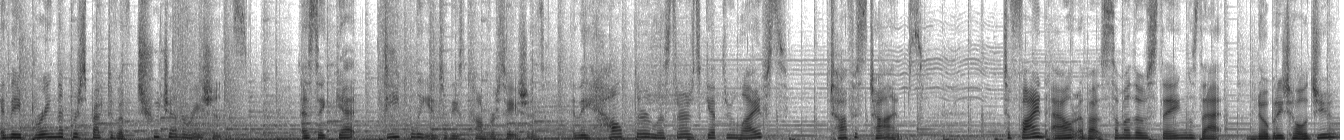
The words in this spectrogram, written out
And they bring the perspective of two generations as they get deeply into these conversations and they help their listeners get through life's toughest times. To find out about some of those things that nobody told you,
